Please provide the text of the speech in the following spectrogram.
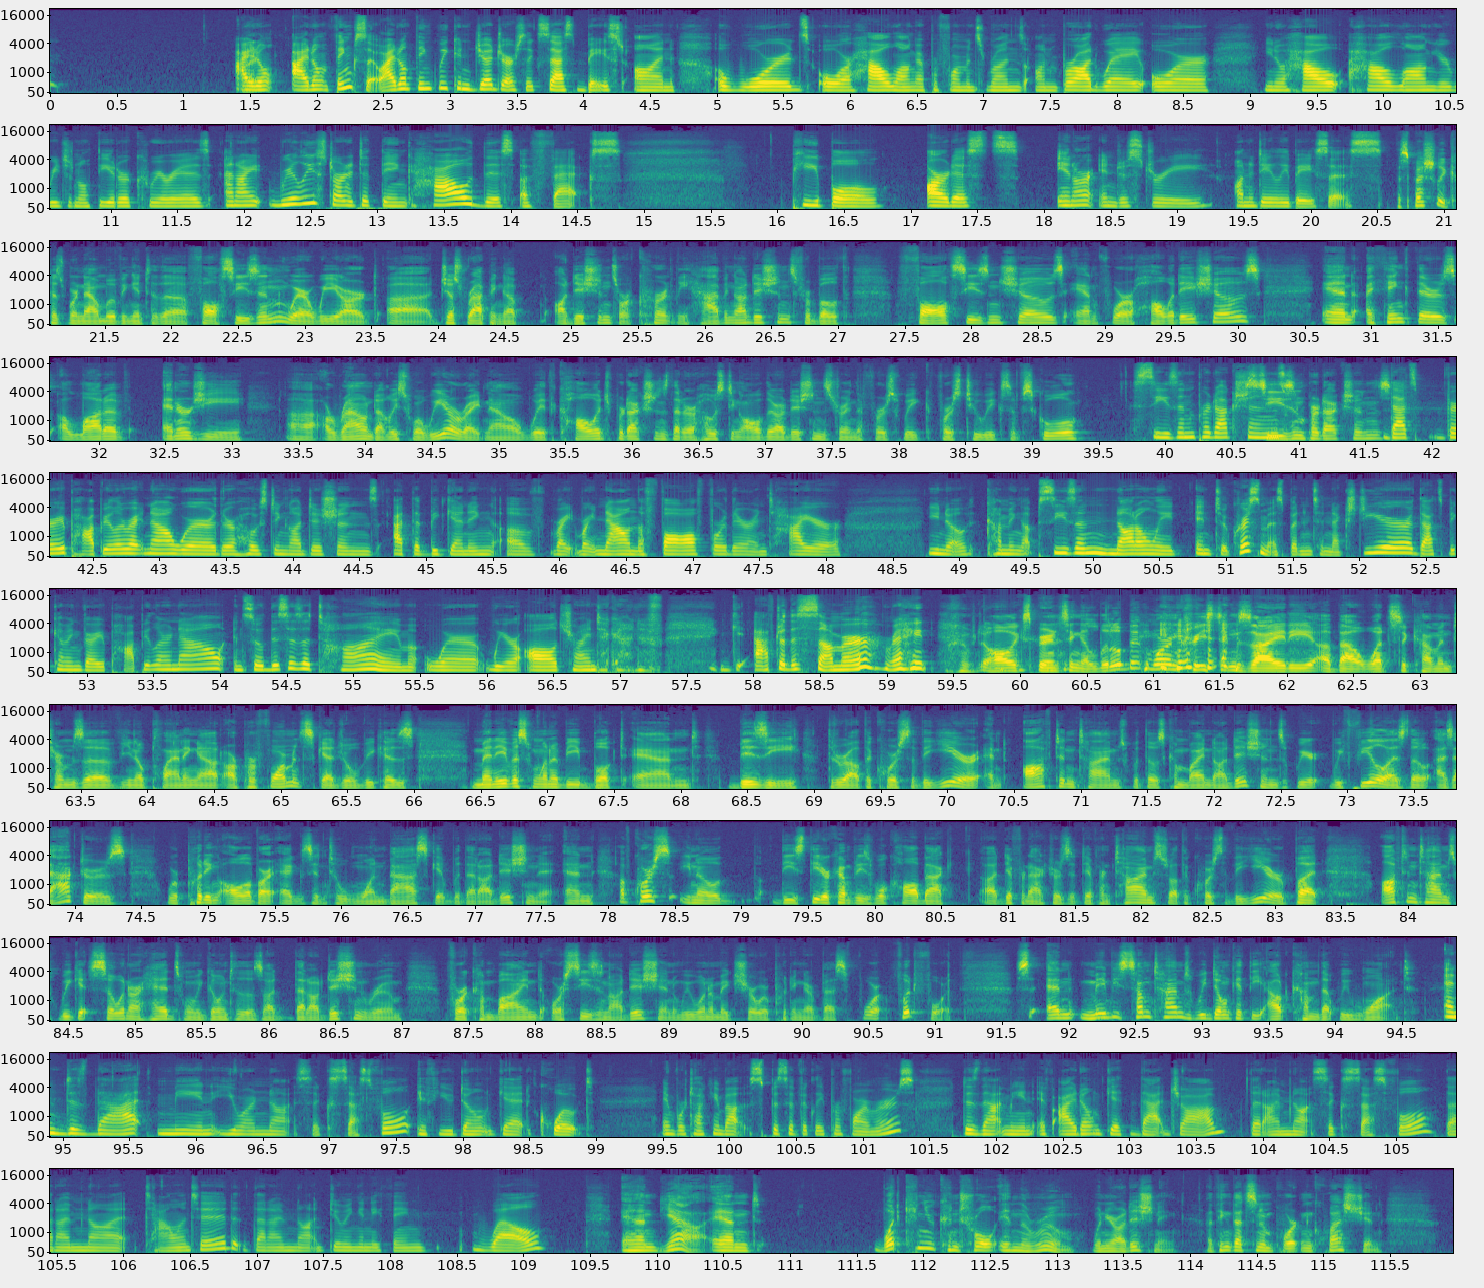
I don't I don't think so. I don't think we can judge our success based on awards or how long a performance runs on Broadway or you know how how long your regional theater career is. And I really started to think how this affects people, artists in our industry on a daily basis. especially because we're now moving into the fall season where we are uh, just wrapping up auditions or currently having auditions for both fall season shows and for holiday shows. And I think there's a lot of energy uh, around, at least where we are right now, with college productions that are hosting all their auditions during the first week, first two weeks of school. Season productions. season productions. That's very popular right now where they're hosting auditions at the beginning of right right now in the fall for their entire you know, coming up season, not only into Christmas, but into next year. That's becoming very popular now. And so this is a time where we are all trying to kind of, get, after the summer, right? all experiencing a little bit more increased anxiety about what's to come in terms of, you know, planning out our performance schedule because many of us want to be booked and busy throughout the course of the year. And oftentimes with those combined auditions, we we feel as though as actors, we're putting all of our eggs into one basket with that audition. And of course, you know, know, these theater companies will call back uh, different actors at different times throughout the course of the year. But oftentimes we get so in our heads when we go into those that audition room for a combined or season audition, we want to make sure we're putting our best for, foot forth. So, and maybe sometimes we don't get the outcome that we want. And does that mean you are not successful if you don't get quote? And we're talking about specifically performers. Does that mean if I don't get that job, that I'm not successful, that I'm not talented, that I'm not doing anything well. And yeah, and what can you control in the room when you're auditioning? I think that's an important question.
